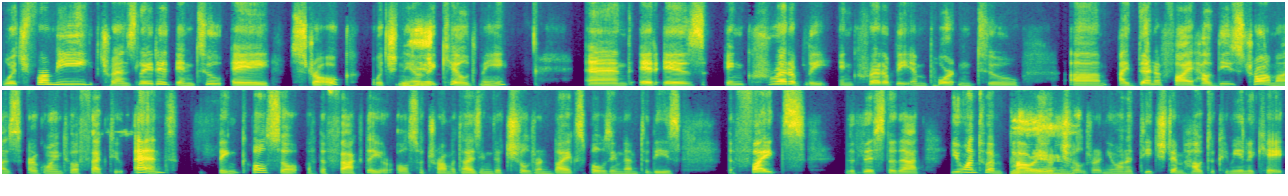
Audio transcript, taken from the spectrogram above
which for me translated into a stroke, which nearly yeah. killed me. And it is incredibly, incredibly important to um, identify how these traumas are going to affect you. And think also of the fact that you're also traumatizing the children by exposing them to these the fights the this the that you want to empower yeah. your children you want to teach them how to communicate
